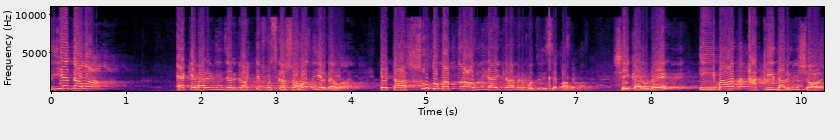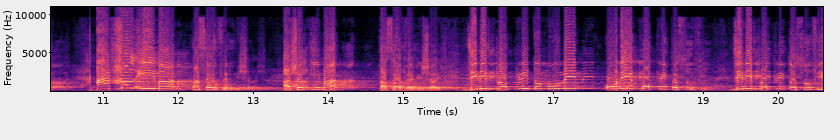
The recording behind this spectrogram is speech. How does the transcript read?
দিয়ে দেওয়া, একেবারে নিজের গাঠটি ফুসকা সহ দিয়ে দেওয়া, এটা শুধুমাত্র আউলিয়াই কেরামের মজলিসে পাবে। সেই কারণে ইমান আকিদার বিষয়, আসল ইমান তাসাউফের বিষয়, আসল ইমান তাসাউফের বিষয়। যিনি প্রকৃত মুমিন, উনি প্রকৃত সুফি। যিনি প্রকৃত সুফি,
